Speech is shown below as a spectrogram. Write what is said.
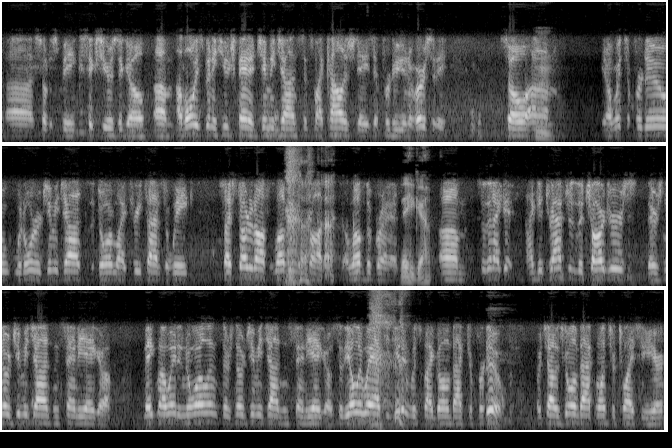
uh, so to speak, six years ago. Um, I've always been a huge fan of Jimmy John since my college days at Purdue University. So, um, mm. you know, I went to Purdue, would order Jimmy John's to the dorm like three times a week. So I started off loving the product. I love the brand. There you go. Um, so then I get I get drafted to the Chargers. There's no Jimmy John's in San Diego. Make my way to New Orleans. There's no Jimmy John's in San Diego. So the only way I could get it was by going back to Purdue, which I was going back once or twice a year.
